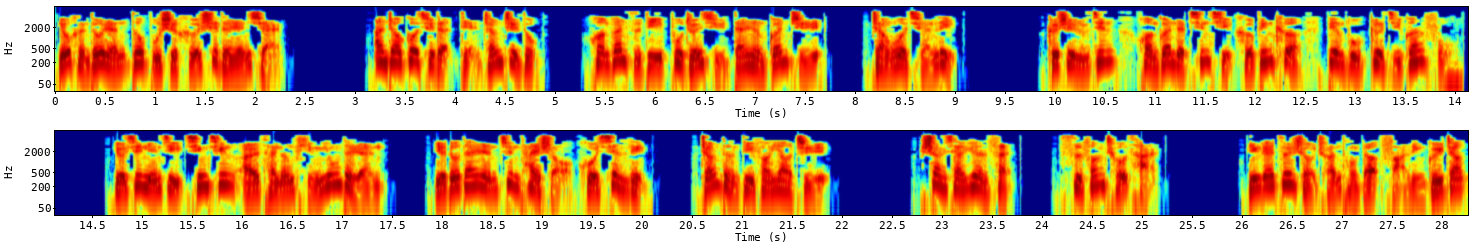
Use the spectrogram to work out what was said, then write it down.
有很多人都不是合适的人选。按照过去的典章制度，宦官子弟不准许担任官职，掌握权力。可是如今，宦官的亲戚和宾客遍布各级官府，有些年纪轻轻而才能平庸的人，也都担任郡太守或县令长等地方要职。上下怨愤，四方愁惨，应该遵守传统的法令规章，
